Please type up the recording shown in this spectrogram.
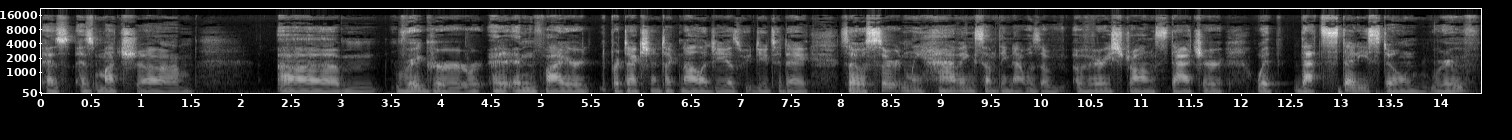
as as much um, um, rigor in fire protection technology as we do today. So certainly having something that was a, a very strong stature with that steady stone roof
